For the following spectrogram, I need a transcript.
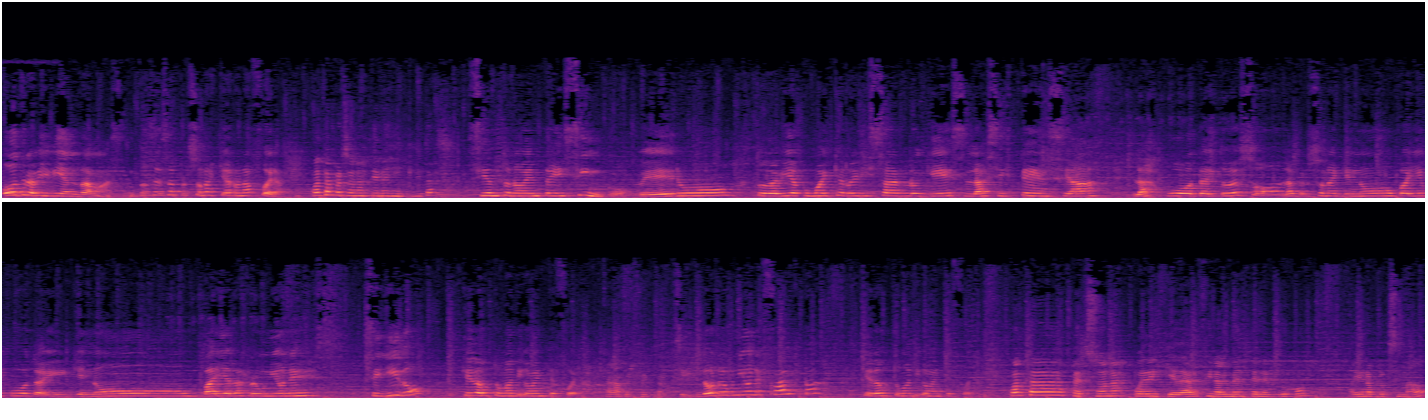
otra vivienda más. Entonces esas personas quedaron afuera. ¿Cuántas personas tienes inscritas? 195, pero todavía como hay que revisar lo que es la asistencia, las cuotas y todo eso, la persona que no pague cuota y que no vaya a las reuniones seguido, queda automáticamente fuera. Ah, perfecto. Sí, dos reuniones faltan, queda automáticamente fuera. ¿Cuántas personas pueden quedar finalmente en el grupo? ¿Hay un aproximado?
